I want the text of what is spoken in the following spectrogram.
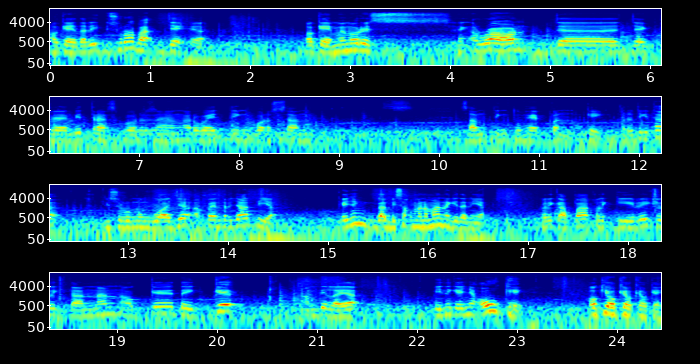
Oke, tadi disuruh apa? J ya. Oke, memories. Hang around the Jack Rabbit transport are waiting for some something to happen. Oke, berarti kita disuruh nunggu aja apa yang terjadi ya. Kayaknya nggak bisa ke mana-mana kita nih ya. Klik apa? Klik kiri, klik kanan. Oke, take it. Ambil lah ya. Ini kayaknya oke. Oke, oke, oke, oke.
